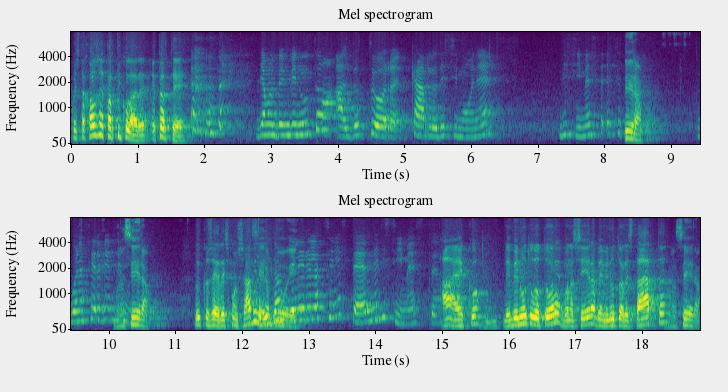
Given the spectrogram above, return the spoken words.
questa cosa è particolare, è per te. Diamo il benvenuto al dottor Carlo De Simone di Simest SPA. Buonasera. Buonasera e benvenuto. Buonasera. Lui cos'è? Responsabile delle relazioni esterne di Simest. Ah, ecco. Benvenuto dottore, buonasera, benvenuto a Restart. Buonasera.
